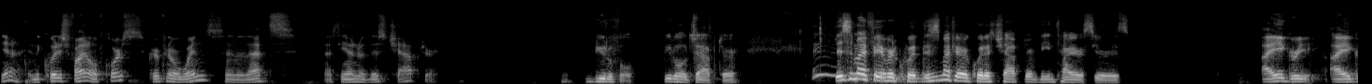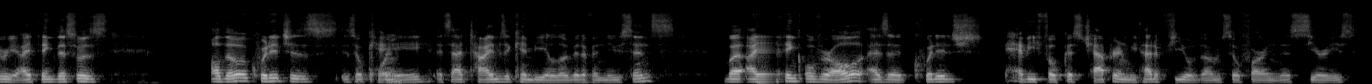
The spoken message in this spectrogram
yeah, in the Quidditch final, of course, Gryffindor wins, and then that's that's the end of this chapter. Beautiful, beautiful chapter. Eh, this is my favorite quid. This is my favorite Quidditch chapter of the entire series. I agree. I agree. I think this was, although Quidditch is is okay, it's at times it can be a little bit of a nuisance, but I think overall, as a Quidditch heavy focus chapter, and we've had a few of them so far in this series,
